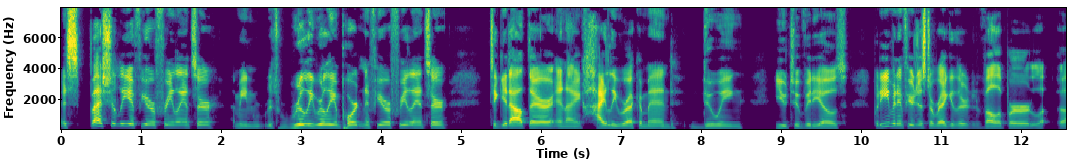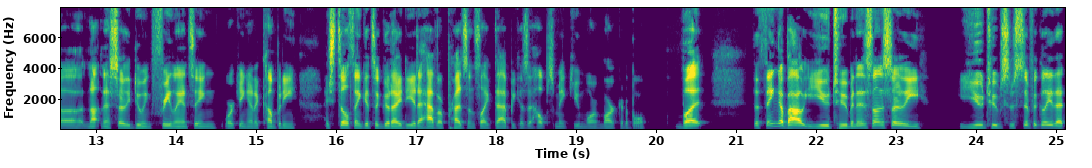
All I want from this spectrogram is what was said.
especially if you're a freelancer, I mean, it's really, really important if you're a freelancer to get out there, and I highly recommend doing YouTube videos. But even if you're just a regular developer, uh, not necessarily doing freelancing, working at a company, I still think it's a good idea to have a presence like that because it helps make you more marketable. But the thing about YouTube, and it's not necessarily YouTube specifically that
